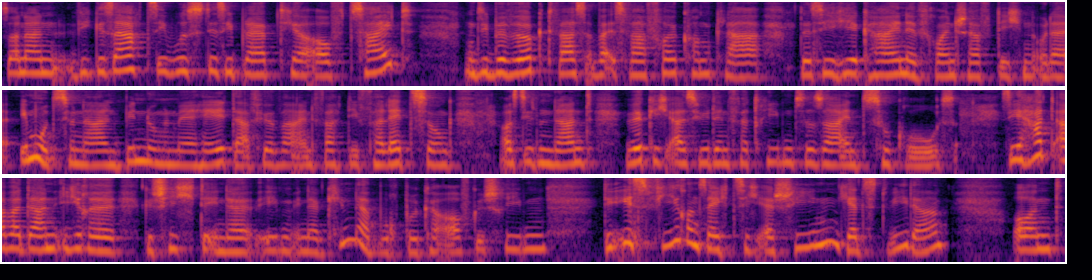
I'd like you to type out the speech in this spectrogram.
sondern wie gesagt, sie wusste, sie bleibt hier auf Zeit und sie bewirkt was, aber es war vollkommen klar, dass sie hier keine freundschaftlichen oder emotionalen Bindungen mehr hält. Dafür war einfach die Verletzung aus diesem Land wirklich als Jüdin vertrieben zu sein zu groß. Sie hat aber dann ihre Geschichte in der, eben in der Kinderbuchbrücke aufgeschrieben. Die ist 64 erschienen, jetzt wieder. Und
